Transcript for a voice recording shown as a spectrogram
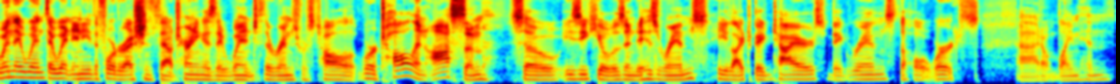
When they went, they went in any of the four directions without turning as they went. The rims were tall, were tall and awesome. So Ezekiel was into his rims. He liked big tires, big rims, the whole works. Uh, I don't blame him.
